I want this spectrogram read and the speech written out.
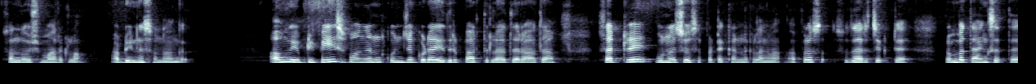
சந்தோஷமாக இருக்கலாம் அப்படின்னு சொன்னாங்க. அவங்க இப்படி பேசுவாங்கன்னு கொஞ்சம் கூட எதிர்பார்த்தில்லாத ராதா சற்றே உணர்ச்சி வசப்பட்ட கண்ணு கலங்கினான் அப்புறம் சு- சுதாரிச்சுக்கிட்டு ரொம்ப தேங்க்ஸ் அத்தை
